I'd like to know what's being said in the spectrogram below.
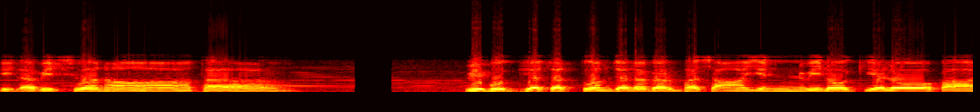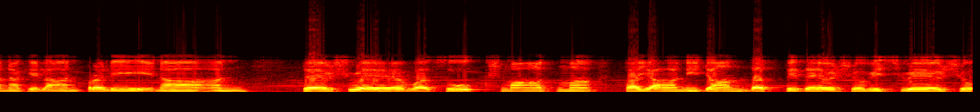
किल विश्वनाथ विबुध्य च त्वं जलगर्भशायिन्विलोक्य लोकानखिलान् प्रलीनान् तेष्वेव सूक्ष्मात्मतया निजान्तस्थितेषु विश्वेषु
